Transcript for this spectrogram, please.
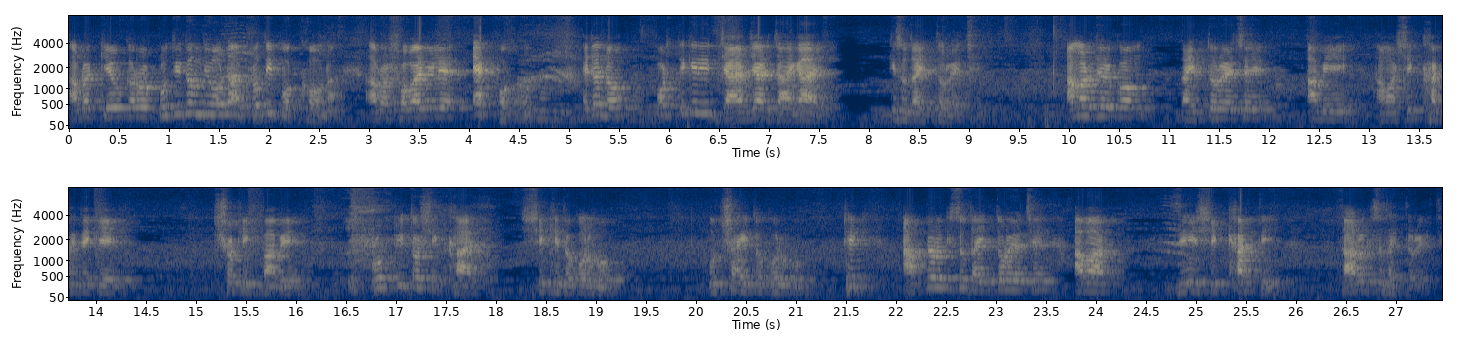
আমরা কেউ কারোর প্রতিদ্বন্দ্বীও না, প্রতিপক্ষও না। আমরা সবাই মিলে এক পক্ষ। এজন্য প্রত্যেকেরই যার যার জায়গায় কিছু দায়িত্ব রয়েছে। আমার যেরকম দায়িত্ব রয়েছে, আমি আমার শিক্ষার্থীদেরকে সঠিকভাবে প্রকৃত শিক্ষায় শিক্ষিত করব। উৎসাহিত করব। ঠিক আপনারও কিছু দায়িত্ব রয়েছে আবার যিনি শিক্ষার্থী তারও কিছু দায়িত্ব রয়েছে।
